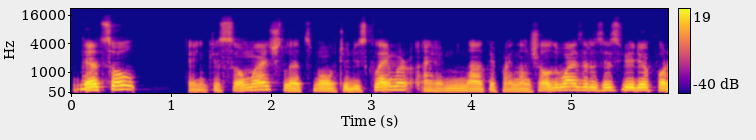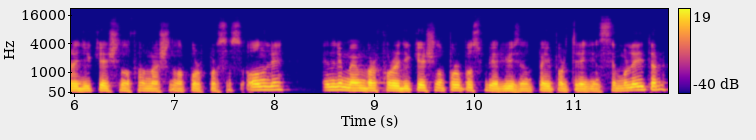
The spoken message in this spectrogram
That's all. Thank you so much. Let's move to disclaimer. I am not a financial advisor. This video for educational informational purposes only. And remember, for educational purpose, we are using paper trading simulator.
